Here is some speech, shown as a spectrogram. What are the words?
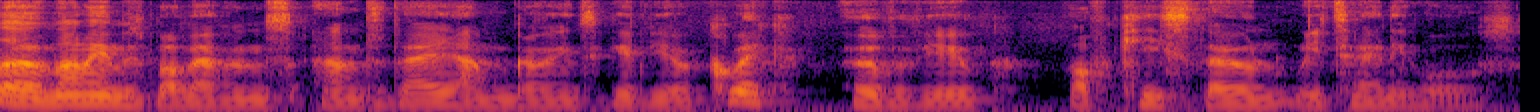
Hello, my name is Bob Evans and today I'm going to give you a quick overview of keystone retaining walls.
